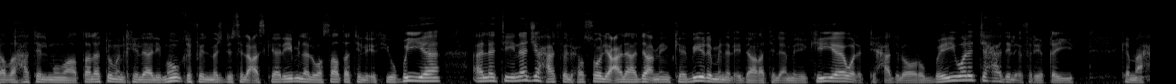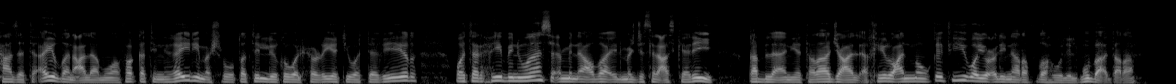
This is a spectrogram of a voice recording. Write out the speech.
اتضحت المماطلة من خلال موقف المجلس العسكري من الوساطة الإثيوبية التي نجحت في الحصول على دعم كبير من الإدارة الأمريكية والاتحاد الأوروبي والاتحاد الإفريقي. كما حازت أيضا على موافقة غير مشروطة لقوى الحرية والتغيير وترحيب واسع من أعضاء المجلس العسكري قبل أن يتراجع الأخير عن موقفه ويعلن رفضه للمبادرة.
